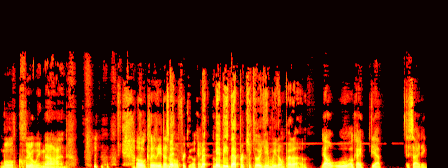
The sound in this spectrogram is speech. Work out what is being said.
Well, clearly not. Oh, clearly it doesn't May- vote for two. Okay. Ma- Maybe that particular game we don't bet on. No, ooh, okay. Yeah. Deciding.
